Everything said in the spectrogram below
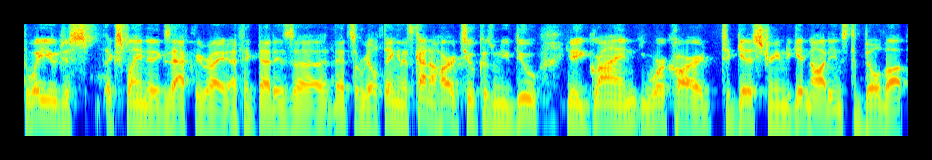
the way you just explained it exactly right. I think that is a that's a real thing. And it's kind of hard too, because when you do, you know, you grind, you work hard to get a stream, to get an audience, to build up,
